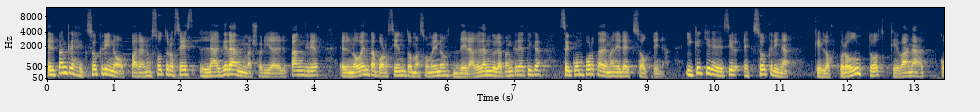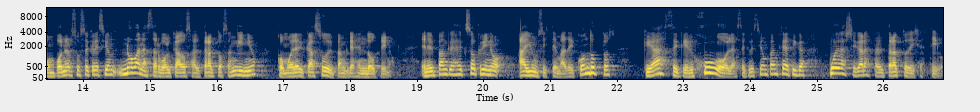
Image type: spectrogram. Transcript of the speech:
El páncreas exócrino para nosotros es la gran mayoría del páncreas, el 90% más o menos de la glándula pancreática se comporta de manera exócrina. ¿Y qué quiere decir exócrina? Que los productos que van a componer su secreción no van a ser volcados al tracto sanguíneo, como era el caso del páncreas endocrino. En el páncreas exócrino hay un sistema de conductos que hace que el jugo o la secreción pancreática pueda llegar hasta el tracto digestivo.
